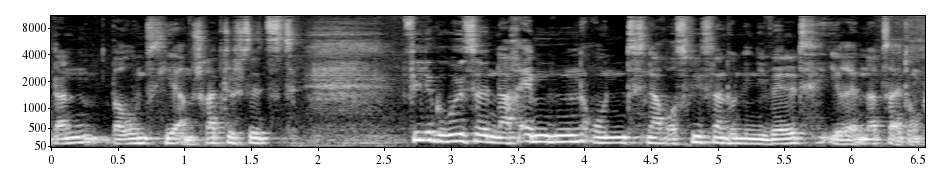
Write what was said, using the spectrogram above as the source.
dann bei uns hier am Schreibtisch sitzt. Viele Grüße nach Emden und nach Ostfriesland und in die Welt, Ihre Emder Zeitung.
